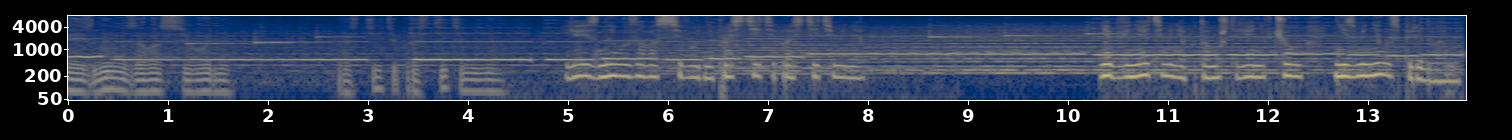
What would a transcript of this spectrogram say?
Я изныла за вас сегодня. Простите, простите меня. Я изныла за вас сегодня. Простите, простите меня. Не обвиняйте меня, потому что я ни в чем не изменилась перед вами.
